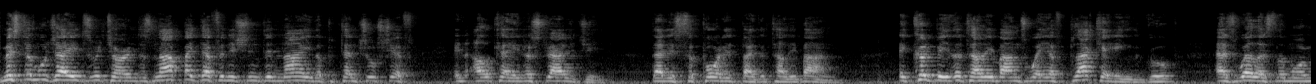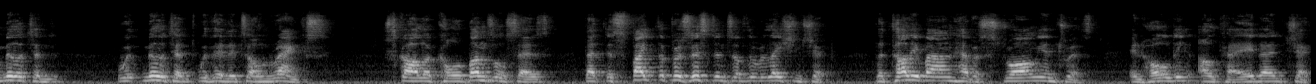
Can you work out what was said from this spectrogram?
Mr. Mujahid's return does not by definition deny the potential shift in Al Qaeda strategy that is supported by the Taliban. It could be the Taliban's way of placating the group, as well as the more militant, militant within its own ranks. Scholar Cole Bunzel says that despite the persistence of the relationship, the Taliban have a strong interest in holding Al Qaeda in check.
